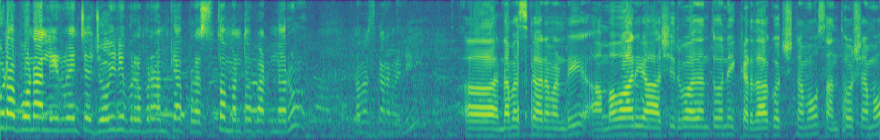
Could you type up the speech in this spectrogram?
కూడా బోనాలు నిర్వహించే జోగిని ప్రోగ్రామ్కి ప్రస్తుతం మనతో పాటు ఉన్నారు. నమస్కారం అండి. నమస్కారం అండి. అమ్మవారి ఆశీర్వాదంతో ఇక్కడ దాకా వచ్చినాము. సంతోషము.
